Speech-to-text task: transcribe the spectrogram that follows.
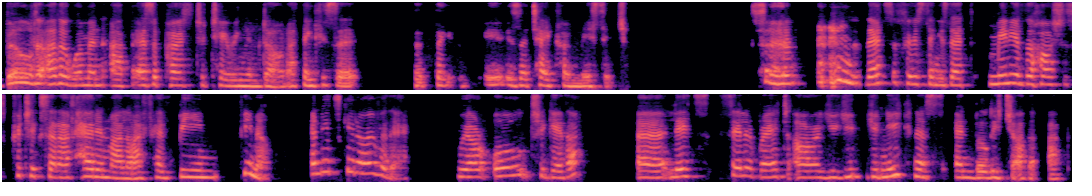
Build other women up as opposed to tearing them down, I think is a, is a take home message. So that's the first thing is that many of the harshest critics that I've had in my life have been female. And let's get over that. We are all together. Uh, let's celebrate our u- uniqueness and build each other up.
